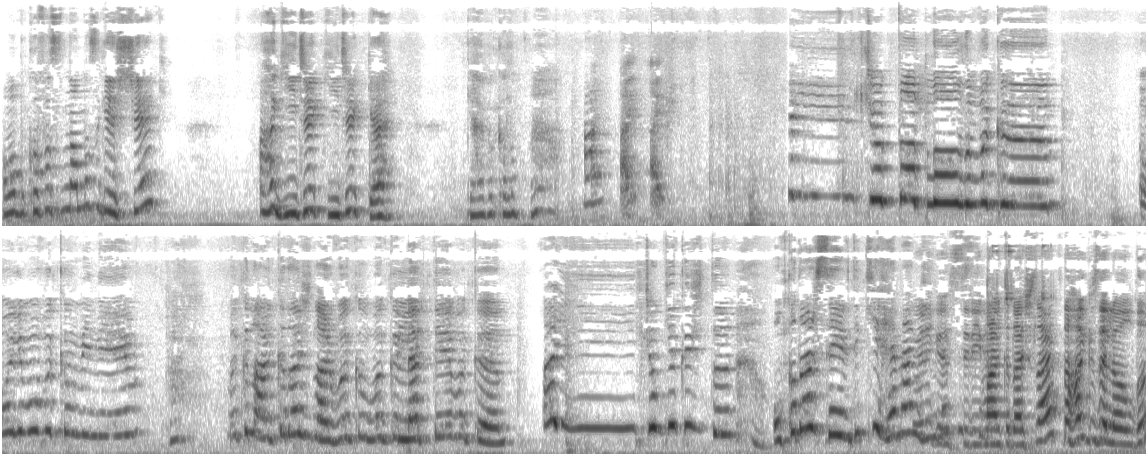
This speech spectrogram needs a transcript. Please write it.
Ama bu kafasından nasıl geçecek? Aha giyecek giyecek gel. Gel bakalım. Ay ay ay. Ay, Çok tatlı oldu bakın. Oğluma bakın benim. Bakın arkadaşlar bakın bakın latte'ye bakın. Ay çok yakıştı. O kadar sevdi ki hemen Böyle göstereyim arkadaşlar. Daha güzel oldu.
